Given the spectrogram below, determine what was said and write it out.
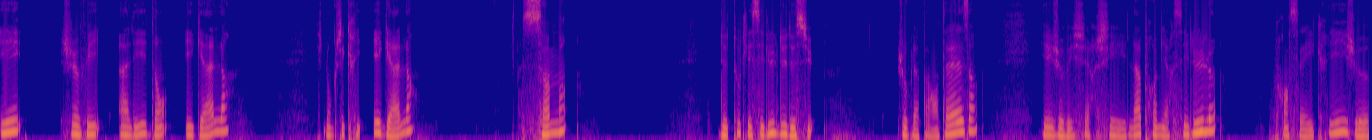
et je vais aller dans égal. Donc j'écris égal, somme de toutes les cellules du dessus. J'ouvre la parenthèse et je vais chercher la première cellule. Français écrit, je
